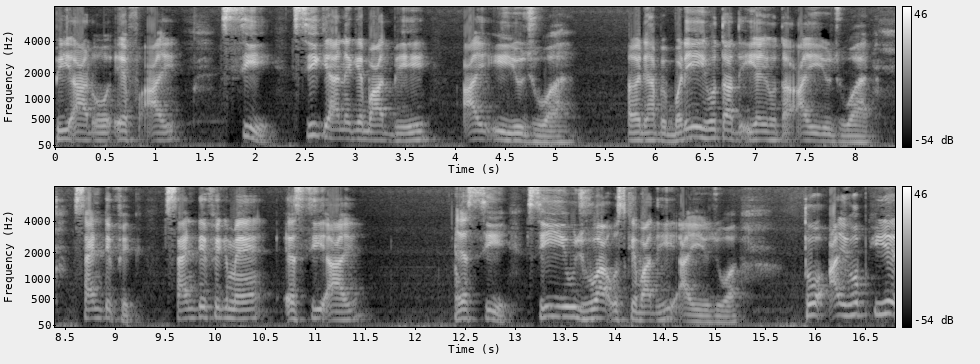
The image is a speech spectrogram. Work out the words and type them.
P R O F I C C के आने के बाद भी आई ई यूज़ हुआ है। अगर यहाँ पे बड़ी ई होता तो ई आई होता आई यूज़ हुआ है। साइंटिफिक साइंटिफिक में S C I S C C use हुआ, उसके बाद ही आई यूज़ हुआ। तो आई होप कि ये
